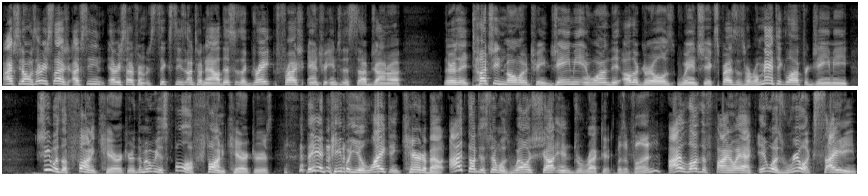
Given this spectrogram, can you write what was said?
I've seen almost every slash I've seen every slasher from the 60s until now. This is a great fresh entry into the subgenre. There's a touching moment between Jamie and one of the other girls when she expresses her romantic love for Jamie. She was a fun character. The movie is full of fun characters. They had people you liked and cared about. I thought this film was well shot and directed. Was it fun? I love the final act. It was real exciting.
